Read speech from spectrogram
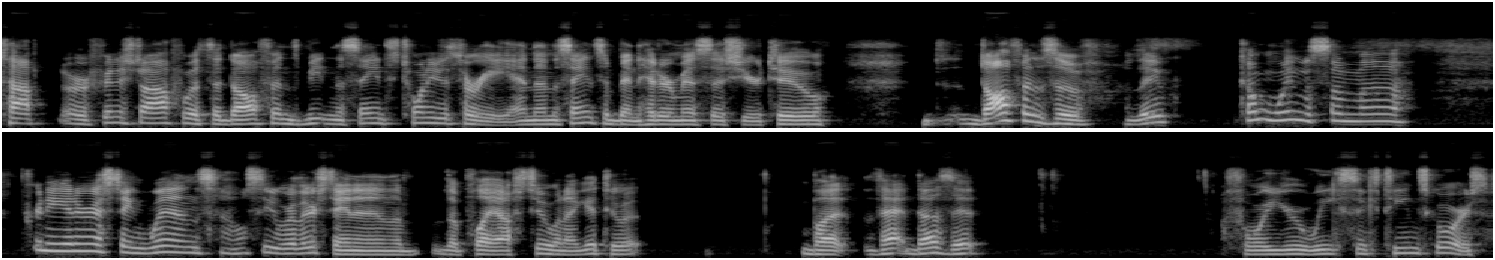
top or finished off with the Dolphins beating the Saints twenty to three, and then the Saints have been hit or miss this year too. Dolphins have they've come away with some uh, pretty interesting wins. We'll see where they're standing in the, the playoffs too when I get to it. But that does it for your week 16 scores.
